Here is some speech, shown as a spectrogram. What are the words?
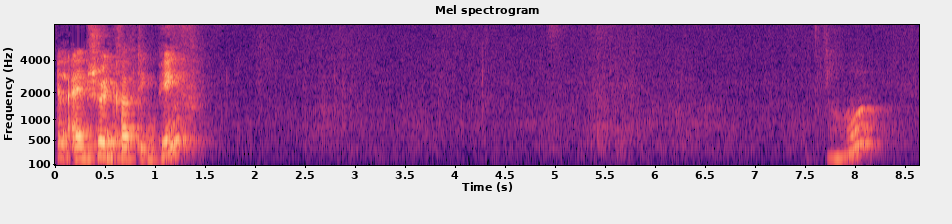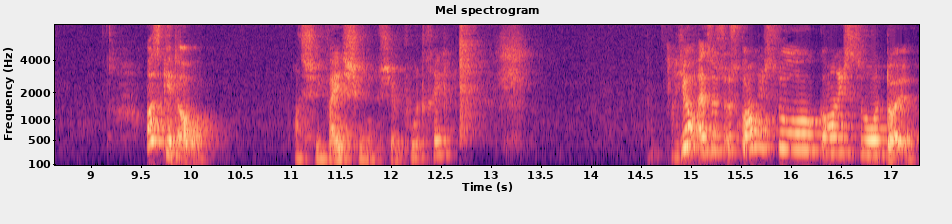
in einem schönen kräftigen Pink. Ja. Oh, es geht aber. Oh, ist schön weich, schön, schön pudrig. Ja, also es ist gar nicht so, gar nicht so doll.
